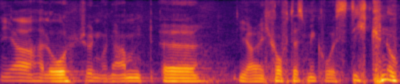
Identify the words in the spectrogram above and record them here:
Ja, hallo, schönen guten Abend. Äh, ja, ich hoffe, das Mikro ist dicht genug.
